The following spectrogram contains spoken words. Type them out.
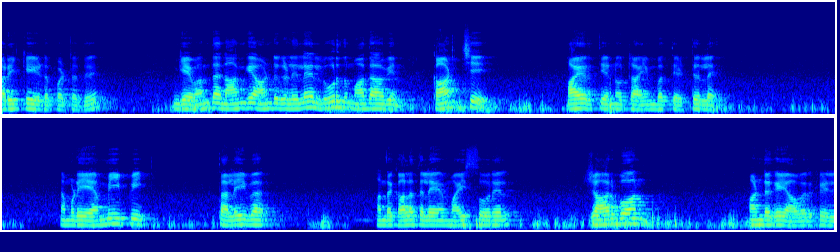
அறிக்கையிடப்பட்டது. இங்கே வந்த நான்கே ஆண்டுகளில் லூர்து மாதாவின் காட்சி ஆயிரத்தி எண்ணூற்று ஐம்பத்தி எட்டில் நம்முடைய எம்இபி தலைவர் அந்த காலத்தில் மைசூரில் ஜார்போன் ஆண்டகை அவர்கள்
